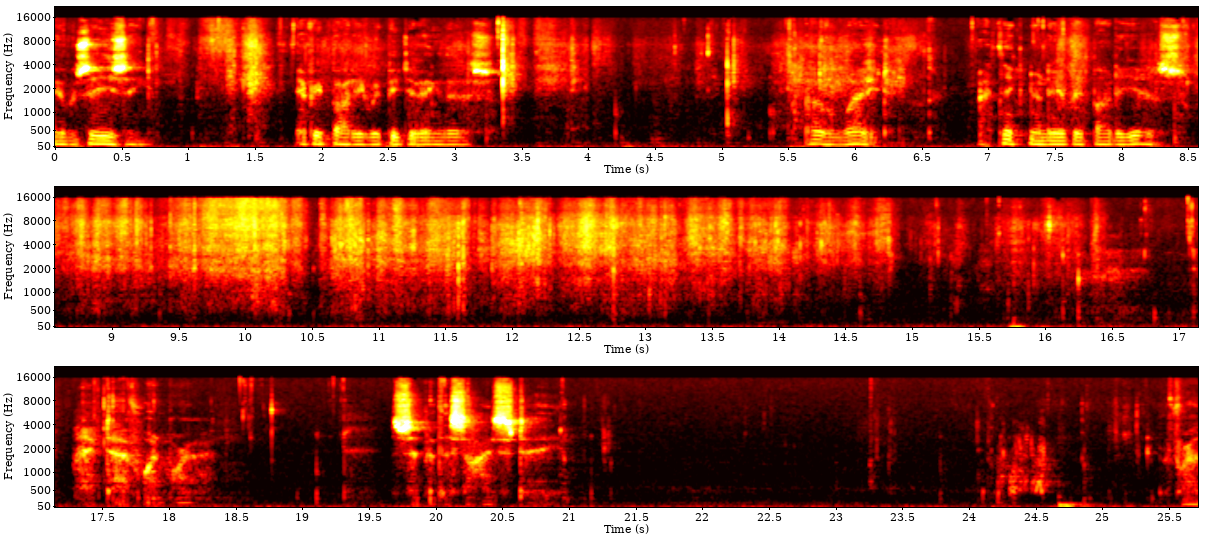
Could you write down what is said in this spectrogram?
It was easy, everybody would be doing this. Oh, wait. I think not everybody is. I have to have one more sip of this iced tea before I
